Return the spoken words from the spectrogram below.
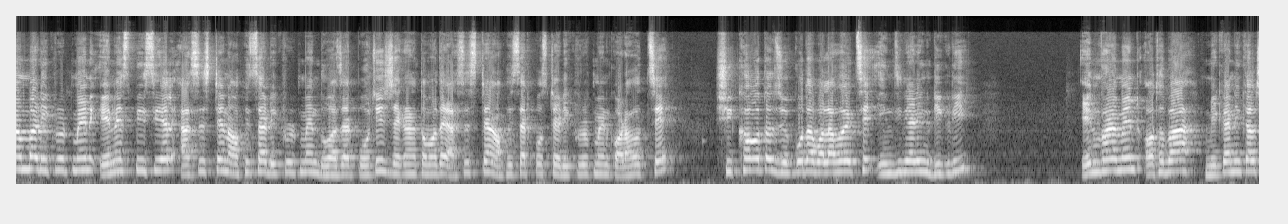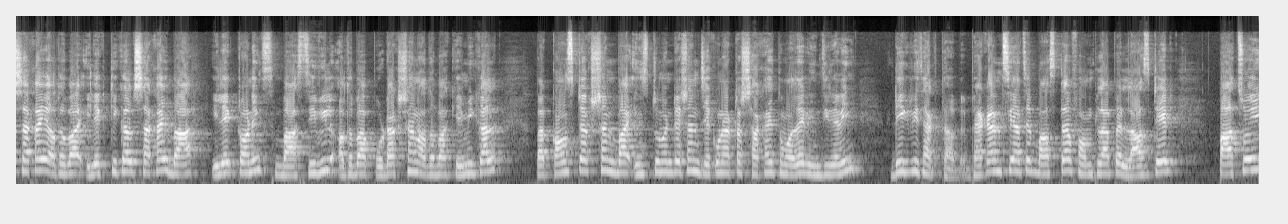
number recruitment NSPCL assistant officer recruitment দু হাজার পঁচিশ, যেখানে তোমাদের অ্যাসিস্ট্যান্ট অফিসার পোস্টে রিক্রুটমেন্ট করা হচ্ছে। শিক্ষাগত যোগ্যতা বলা হয়েছে ইঞ্জিনিয়ারিং ডিগ্রি এনভায়রনমেন্ট অথবা মেকানিক্যাল শাখায় অথবা ইলেকট্রিক্যাল শাখায় বা ইলেকট্রনিক্স বা সিভিল অথবা প্রোডাকশন অথবা কেমিক্যাল বা কনস্ট্রাকশন বা ইনস্ট্রুমেন্টেশন যে কোনো একটা শাখায় তোমাদের ইঞ্জিনিয়ারিং ডিগ্রি থাকতে হবে। ভ্যাকান্সি আছে পাঁচটা ফর্ম ফিল আপের লাস্ট ডেট পাঁচই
